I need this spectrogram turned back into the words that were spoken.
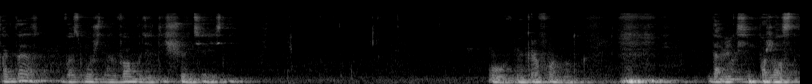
тогда, возможно, вам будет еще интереснее. О, в микрофон буду. Да, Максим, пожалуйста.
